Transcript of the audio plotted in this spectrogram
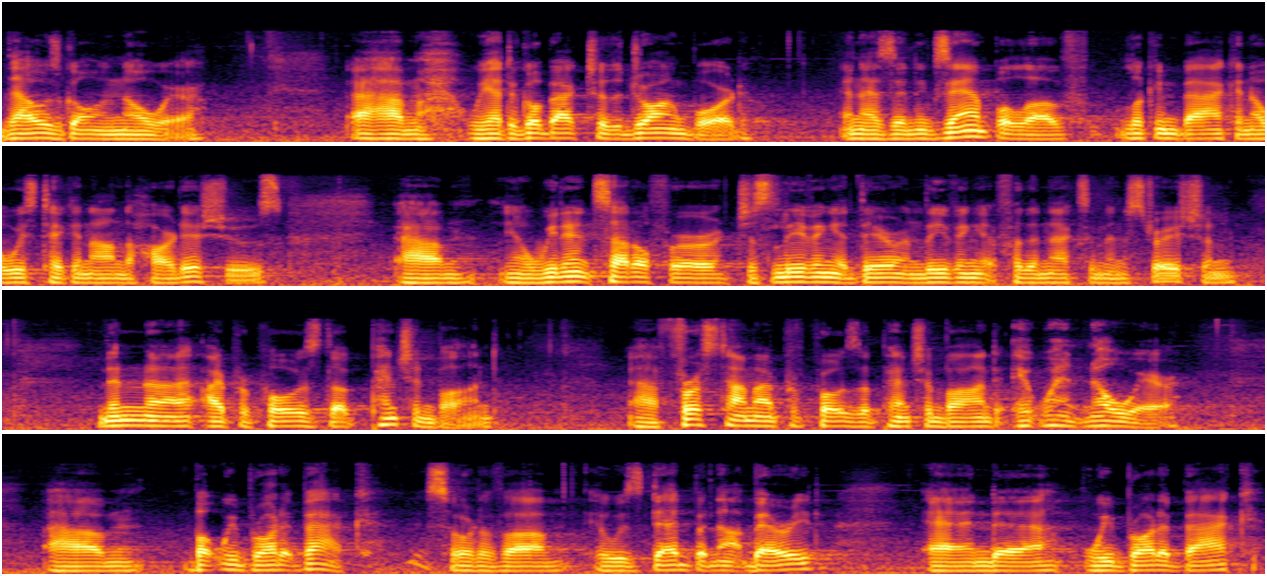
That was going nowhere. Um, we had to go back to the drawing board. And as an example of looking back and always taking on the hard issues, um, you know, we didn't settle for just leaving it there and leaving it for the next administration. Then uh, I proposed a pension bond. Uh, first time I proposed a pension bond, it went nowhere. Um, but we brought it back. Sort of, uh, it was dead but not buried. And uh, we brought it back.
